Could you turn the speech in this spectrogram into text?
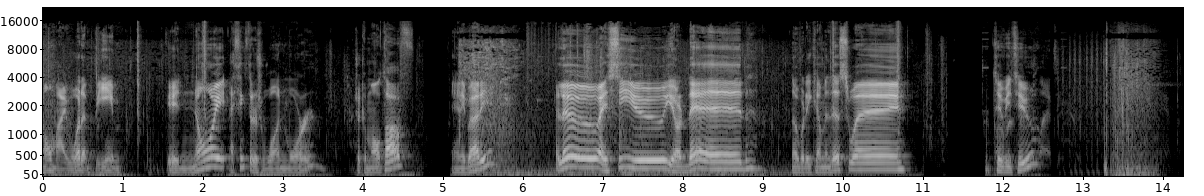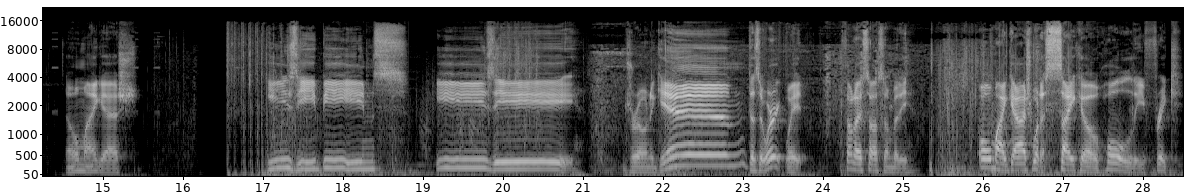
Oh my, what a beam. Annoy. I think there's one more. Took a Molotov. Anybody? Hello, I see you. You're dead. Nobody coming this way. 2v2. Oh my gosh. Easy beams. Easy. Drone again. Does it work? Wait. I thought I saw somebody. Oh my gosh, what a psycho. Holy freak.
